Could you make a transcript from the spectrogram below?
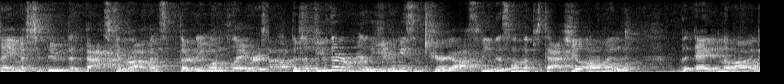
famous to do than Baskin Robbins 31 flavors? There's a few that are really giving me some curiosity. This one, the pistachio almond the eggnog.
